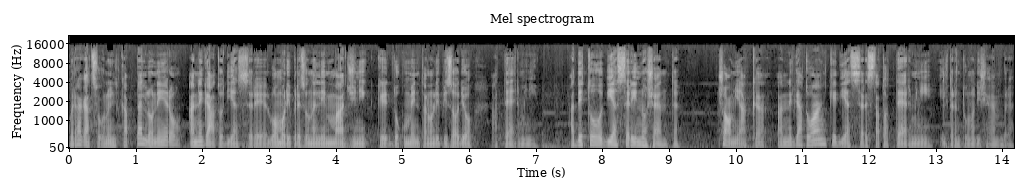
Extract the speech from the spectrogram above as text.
quel ragazzo con il cappello nero ha negato di essere l'uomo ripreso nelle immagini che documentano l'episodio a Termini. Ha detto di essere innocente. Chomiak ha negato anche di essere stato a Termini il 31 dicembre,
